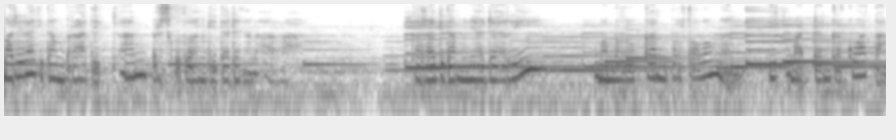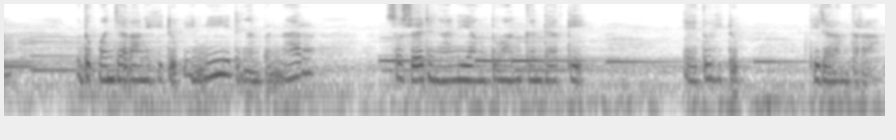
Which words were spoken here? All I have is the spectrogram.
Marilah kita memperhatikan persekutuan kita dengan Allah. Karena kita menyadari memerlukan pertolongan, hikmat, dan kekuatan untuk menjalani hidup ini dengan benar sesuai dengan yang Tuhan kehendaki, yaitu hidup di dalam terang.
